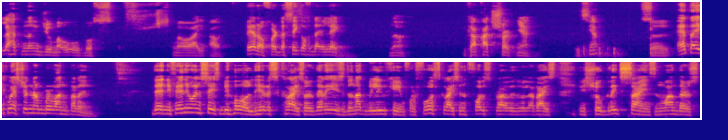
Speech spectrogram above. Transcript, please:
lahat ng Jew mauubos. Ma-wipe out. Pero for the sake of the elect, na, ika-cut short niya. It's niya? So, eto ay question number one pa rin. Then, if anyone says, Behold, here is Christ, or there he is, do not believe him, for false Christ and false prophets will arise and show great signs and wonders,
